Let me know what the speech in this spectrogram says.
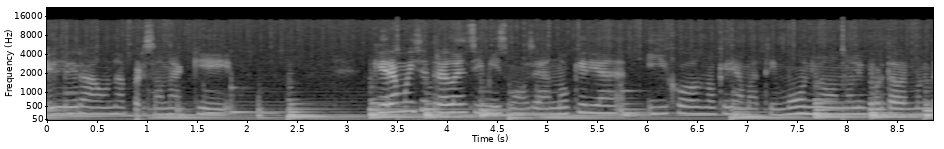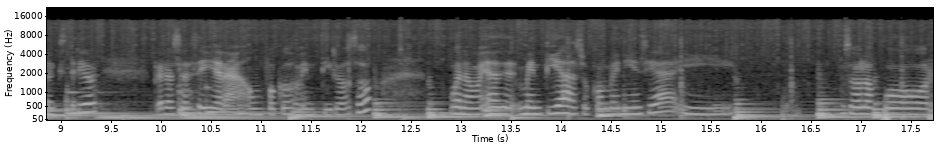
él era una persona que que era muy centrado en sí mismo, o sea, no quería hijos, no quería matrimonio, no le importaba el mundo exterior, pero eso sí era un poco mentiroso. Bueno, mentía a su conveniencia y solo por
